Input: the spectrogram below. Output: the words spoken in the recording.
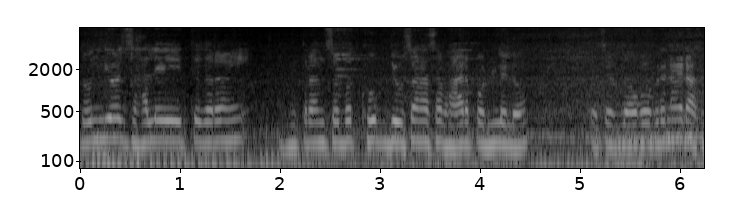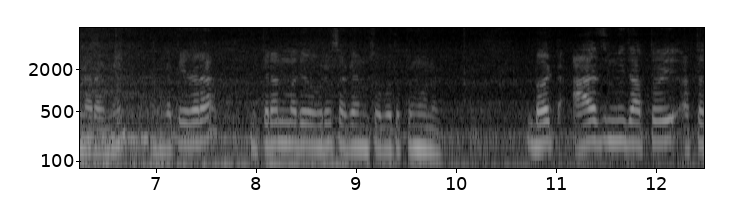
दोन दिवस झाले ते जरा मी मित्रांसोबत खूप दिवसांना असा बाहेर पडलेलो. त्याचे ब्लॉग वगैरे नाही टाकणार आहे मी. कारण का ते जरा मित्रांमध्ये वगैरे सगळ्यांसोबत होतो म्हणून. बट आज मी जातोय आता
